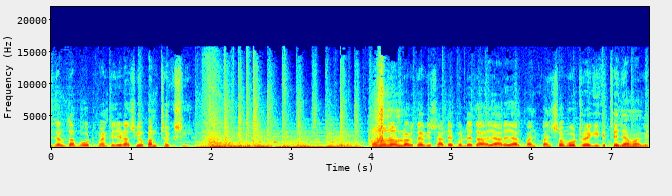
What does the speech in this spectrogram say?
ਦਲ ਦਾ ਵੋਟ ਬੈਂਕ ਜਿਹੜਾ ਸੀ, ਉਹ ਪੰਥਕ ਸੀ। ਹੁਣ ਉਹਨਾਂ ਨੂੰ ਲੱਗਦਾ ਕਿ ਸਾਡੇ ਪੱਲੇ ਤਾਂ ਹਜ਼ਾਰ ਹਜ਼ਾਰ 5-500 ਵੋਟ ਰਹਿ ਗਈ, ਕਿੱਥੇ ਜਾਵਾਂਗੇ?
